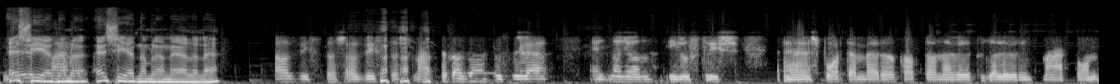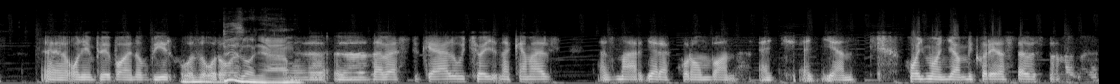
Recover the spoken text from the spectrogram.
de esélyed, már... nem, esélyed nem lenne ellene? Az biztos, az biztos. Már csak azért, mivel egy nagyon illusztris eh, sportemberről kapta a nevét, ugye Lőrinc Márton, eh, olimpiai bajnok birkózóról Bizonyám. Eh, neveztük el, úgyhogy nekem ez, ez már gyerekkoromban egy, egy ilyen, hogy mondjam, mikor én ezt először meg,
